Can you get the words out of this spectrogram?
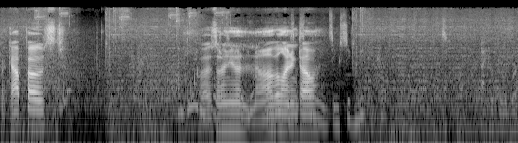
Quick outpost. That I need another lightning tower? will work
